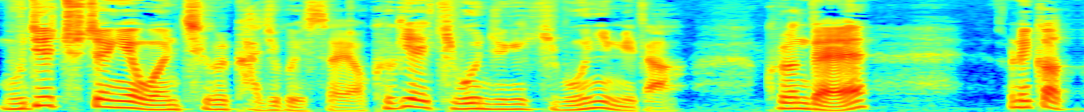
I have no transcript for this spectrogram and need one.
무죄 추정의 원칙을 가지고 있어요. 그게 기본 중의 기본입니다. 그런데 그러니까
